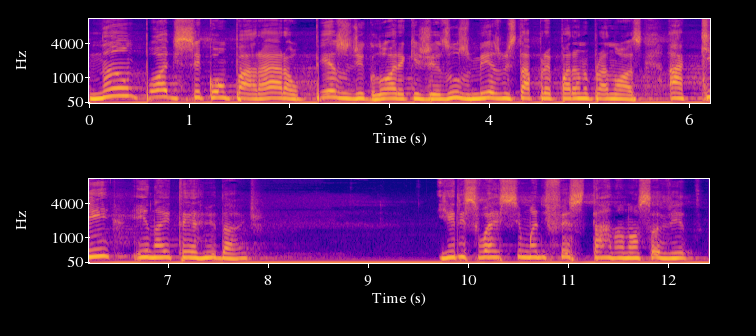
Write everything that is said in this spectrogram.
não pode se comparar ao peso de glória que Jesus mesmo está preparando para nós, aqui e na eternidade. E ele vai se manifestar na nossa vida.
